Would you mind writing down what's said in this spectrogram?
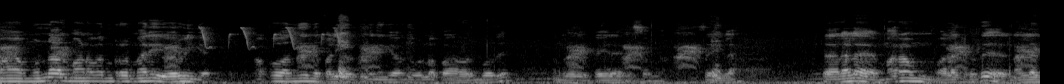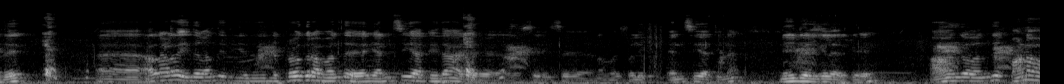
மா முன்னாள் மாணவர்ன்ற மாதிரி வருவீங்க. அப்போ வந்து இந்த பள்ளிக்கூடத்துக்கு நீங்கள் வந்து உள்ளே பா வரும்போது உங்களுடைய பெயரை சொல்லலாம். சரிங்களா? அதனால் மரம் வளர்க்குறது நல்லது. அதனால தான் இது வந்து இது- இந்த ப்ரோக்ராம் வந்து என்சிஆர்டி தான் அது சரி சரி நம்ம சொல்லி என்சிஆர்டினா நியூ டெல்லியில் இருக்குது அவங்க வந்து பணம்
